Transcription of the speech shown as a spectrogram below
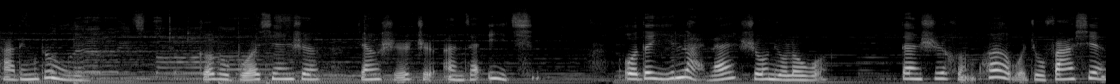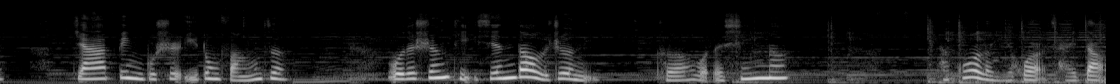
帕丁顿问。格鲁伯先生将食指按在一起。我的姨奶奶收留了我，但是很快我就发现，家并不是一栋房子。我的身体先到了这里，可我的心呢？他过了一会儿才到。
